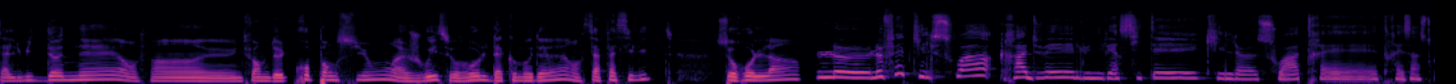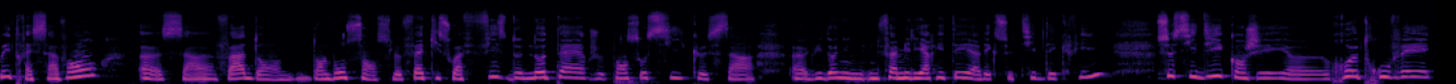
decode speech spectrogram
ça lui donnait enfin euh, une forme de propension à jouer ce rôle d'accommodeur? Ça facilite ce rôle-là? Le, le fait qu'il soit gradué de l'université, qu'il euh, soit très très instruit, très savant, euh, ça va dans, dans le bon sens. Le fait qu'il soit fils de notaire, je pense aussi que ça euh, lui donne une, une familiarité avec ce type d'écrit. Ceci dit, quand j'ai euh, retrouvé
